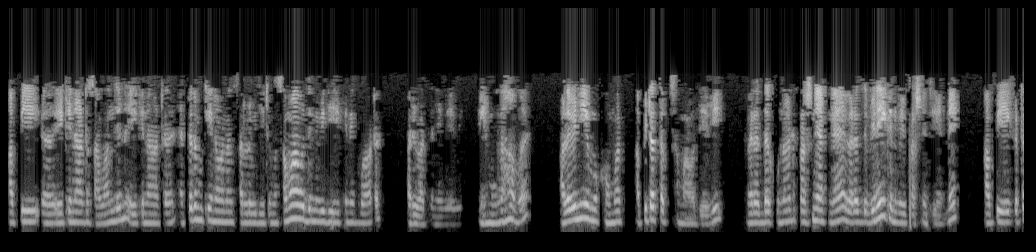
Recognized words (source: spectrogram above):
අපි ඒ කෙනාට සවන් දෙන ඒ කෙනාට ඇත්තටම කියනවා නම් සරල විදිහටම සමාව දෙන විදිහේ කෙනෙක් බවට පරිවර්තනය වෙවි. එහෙම වුණාම පළවෙනියම කොහොමද අපිටත් අපි සමාව දෙවි. වැරද්දක් වුණාට ප්‍රශ්නයක් නැහැ. වැරද්ද වෙන එක නෙවෙයි ප්‍රශ්නේ තියෙන්නේ. අපි ඒකට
